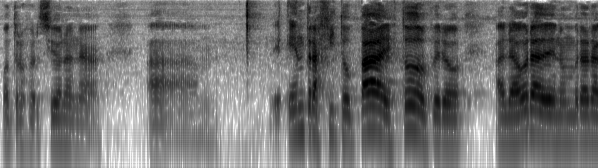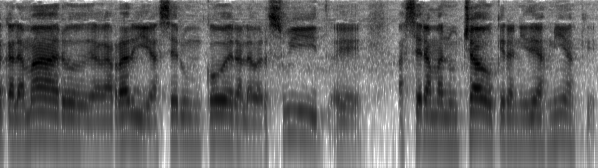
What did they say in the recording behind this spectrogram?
otros versionan a, entra Fito Páez, todo, pero a la hora de nombrar a Calamaro, de agarrar y hacer un cover a la Versuit, eh, hacer a Manu Chao, que eran ideas mías que,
